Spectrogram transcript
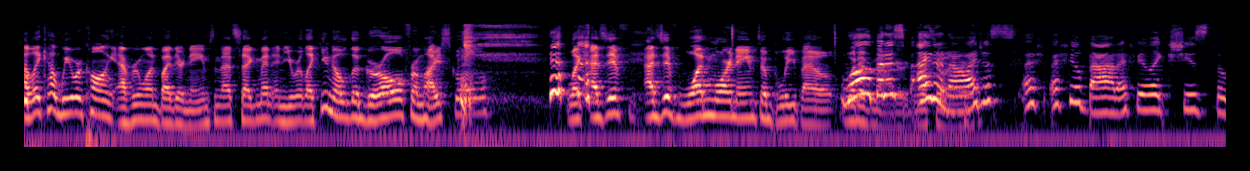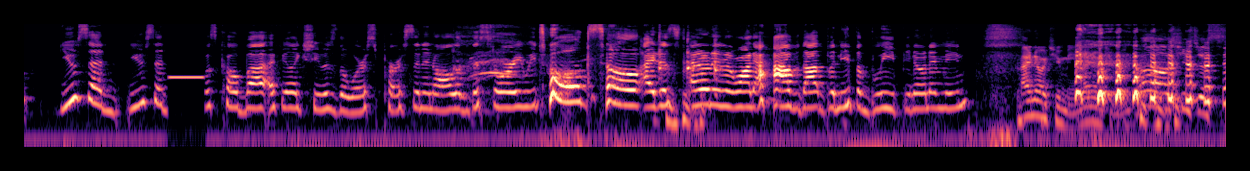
I like how we were calling everyone by their names in that segment and you were like, "You know, the girl from high school." like as if as if one more name to bleep out. well, but it's I don't know. I just I, I feel bad. I feel like she's the you said you said was Koba. I feel like she was the worst person in all of the story we told. So I just I don't even want to have that beneath a bleep. You know what I mean? I know what you mean. I know what you mean. oh, she's just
